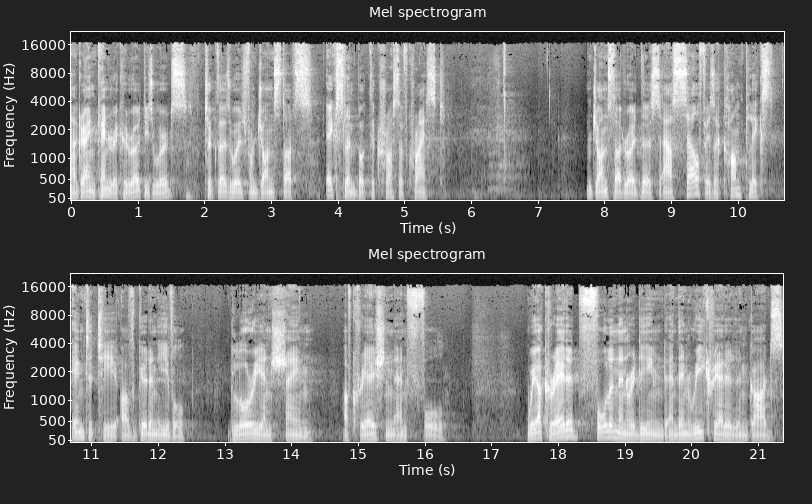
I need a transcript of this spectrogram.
Now, Graham Kendrick, who wrote these words, took those words from John Stott's excellent book, The Cross of Christ. And John Stott wrote this Our self is a complex entity of good and evil, glory and shame, of creation and fall. We are created, fallen, and redeemed, and then recreated in God's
